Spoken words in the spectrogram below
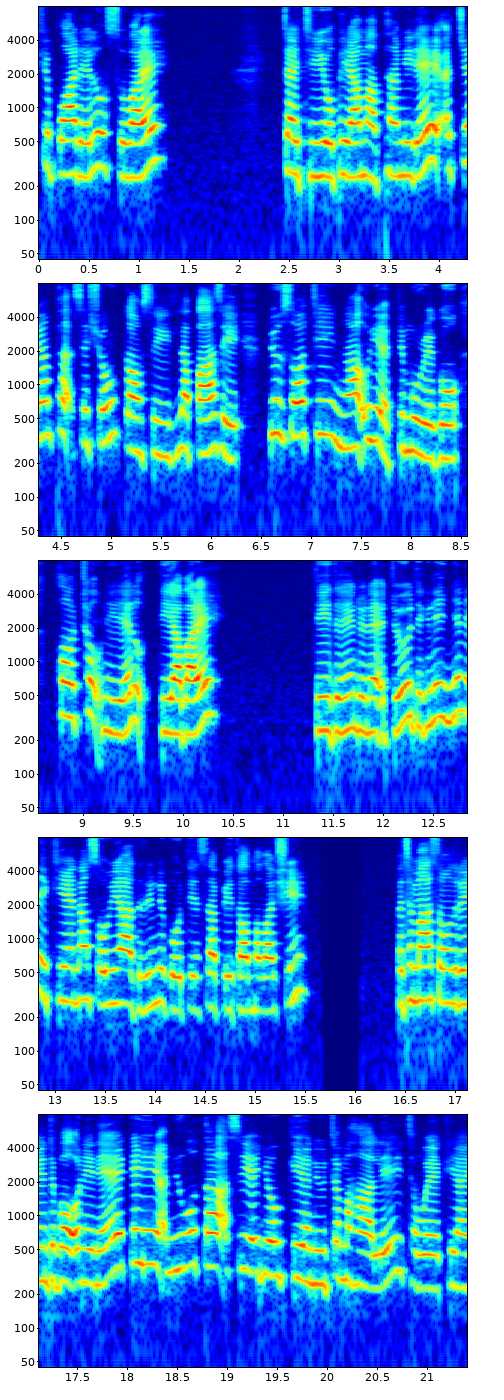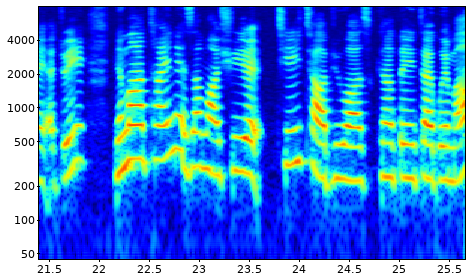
ဖြစ်ပွားတယ်လို့ဆိုပါတယ်။တိုက်တီယိုဖျားမှာဖမ်းမိတဲ့အကြမ်းဖက်စစ်ရှုံးကောင်စီလက်ပါစီပြူစောတီ9ဦးရဲ့ပြစ်မှုတွေကိုဖော်ထုတ်နေတယ်လို့သိရပါတယ်။ ဒီသတင်းတွေနဲ့အတူဒီကနေ့ညနေခင်းနောက်ဆုံးရသတင်းတွေကိုတင်ဆက်ပေးသွားမှာပါရှင်။ပထမဆုံးသတင်းတစ်ပုဒ်အနေနဲ့ကရင်အမျိုးသားအစည်းအရုံး KNU တပ်မဟာလေးထဝဲခရိုင်အတွင်းမြန်မာထိုင်းနယ်စပ်မှာရှိတဲ့ထီးထာဗျူဟာစခန်းသိမ်းတိုက်ပွဲမှာ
